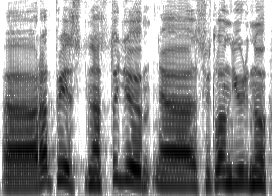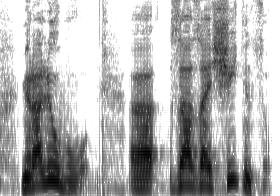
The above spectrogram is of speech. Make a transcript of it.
Э, рад приветствовать на студию э, Светлану Юрьевну Миролюбову, э, за защитницу,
